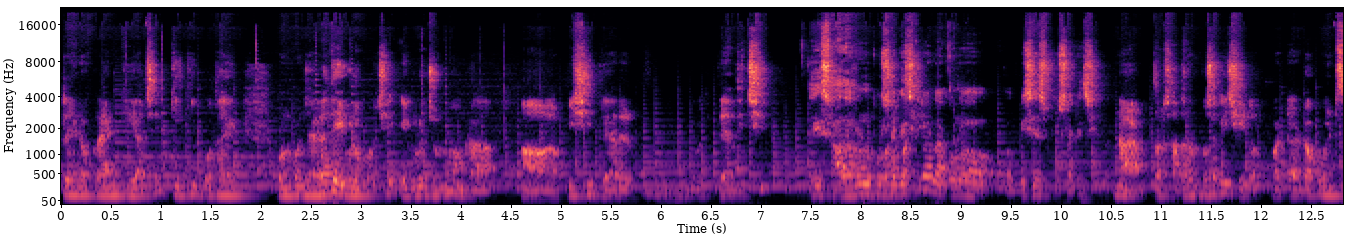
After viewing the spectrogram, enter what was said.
ট্রেন্ড অফ ক্রাইম কি আছে? কি কি কোথায় কোন কোন জায়গাতে এগুলো করছে? এগুলোর জন্য আমরা পিসি প্লেয়ারের প্লেয়ার দিচ্ছি। এই সাধারণ পোশাকে ছিল না কোনো বিশেষ পোশাকে ছিল? না ওরা সাধারণ পোশাকেই ছিল বাট ডকুমেন্টস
